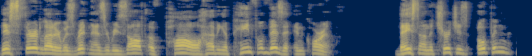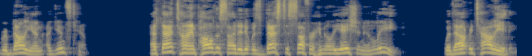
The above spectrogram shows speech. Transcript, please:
This third letter was written as a result of Paul having a painful visit in Corinth based on the church's open rebellion against him. At that time, Paul decided it was best to suffer humiliation and leave without retaliating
